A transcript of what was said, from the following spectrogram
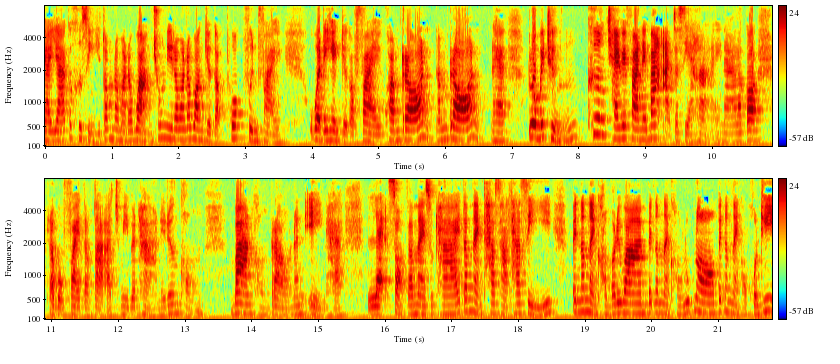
ยายะก็คือสิ่งที่ต้องระมัดระวัง ช่วงนี้ระมัดระวังเกี่ยวกับพวกฟืนไฟ อุบัติเหตุเกี่ยวกับไฟ ความร้อนน้ำร้อนนะคะรวมไปถึงเครื่องใช้ไฟฟ้าในบ้านอาจจะเสียหายนะแล้วก็ระบบไฟต่างๆ อาจจะมีปัญหาในเรื่องของบ้านของเรานั่นเองนะคะ และสองตำแหน่งสุดท้ายตำแหน่งทาสาทาสี เป็นตำแหน่งของบริวาร เป็นตำแหน่งของลูกน้อง เป็นตำแหน่งของคนที่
